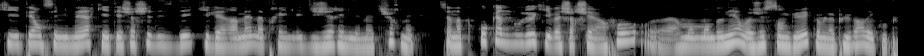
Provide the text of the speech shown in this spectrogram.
qui était en séminaire, qui été chercher des idées, qui les ramène, après il les digère, il les mature, mais s'il y en a aucun de nous deux qui va chercher l'info, euh, à un moment donné on va juste s'engueuler comme la plupart des couples.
